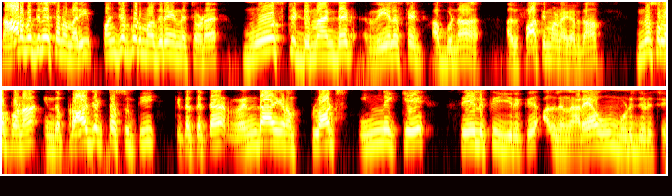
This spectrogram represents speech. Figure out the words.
நான் ஆரம்பத்திலே சொன்ன மாதிரி பஞ்சப்பூர் மதுரை என்னச்சோட மோஸ்ட் டிமாண்டட் ரியல் எஸ்டேட் ஹப்னா அது ஃபாத்திமா நகர் தான். இன்னும் சொல்ல போனா இந்த ப்ராஜெக்டை சுத்தி கிட்டத்தட்ட ரெண்டாயிரம் பிளாட்ஸ் இன்னைக்கே சேலுக்கு இருக்கு. அதுல நிறையவும் முடிஞ்சிருச்சு.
